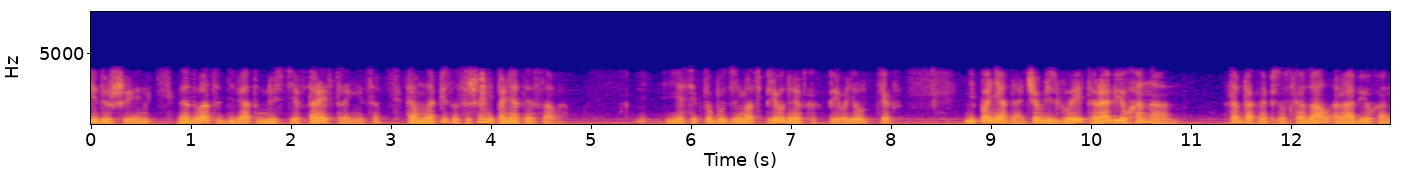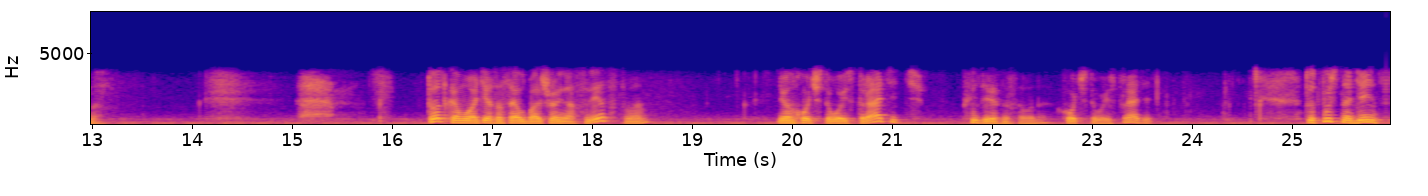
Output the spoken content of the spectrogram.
Кедушин на 29 листе, вторая страница, там написано совершенно непонятные слова. Если кто будет заниматься переводом, я как переводил текст, непонятно, о чем здесь говорит Раби Юханан. Там так написано, сказал Раби Юханан. Тот, кому отец оставил большое наследство, и он хочет его истратить, интересное слово, да? Хочет его истратить, Тут пусть наденет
